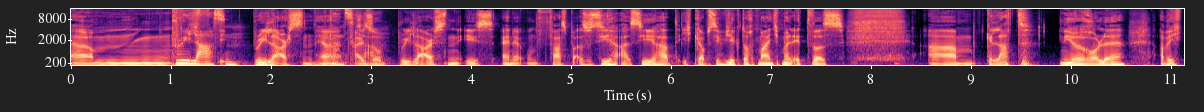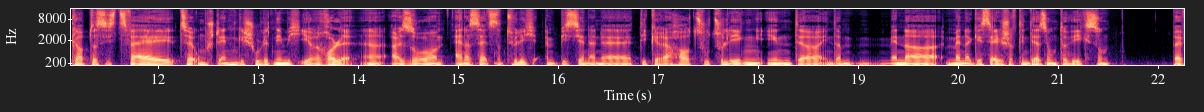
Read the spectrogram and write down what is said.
Ähm, Brie Larson. Brie Larson, ja. Ganz klar. Also Brie Larson ist eine unfassbar, also sie, sie hat, ich glaube, sie wirkt auch manchmal etwas ähm, glatt in ihrer Rolle, aber ich glaube, das ist zwei, zwei Umständen geschuldet, nämlich ihrer Rolle. Also einerseits natürlich ein bisschen eine dickere Haut zuzulegen in der, in der Männer, Männergesellschaft, in der sie unterwegs ist und bei,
